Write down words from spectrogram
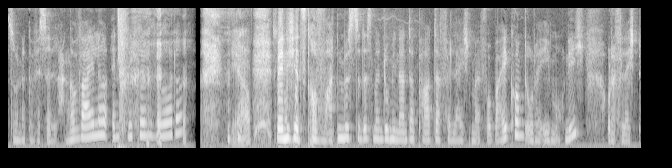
so eine gewisse Langeweile entwickeln würde. ja. Wenn ich jetzt darauf warten müsste, dass mein dominanter Partner vielleicht mal vorbeikommt oder eben auch nicht. Oder vielleicht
